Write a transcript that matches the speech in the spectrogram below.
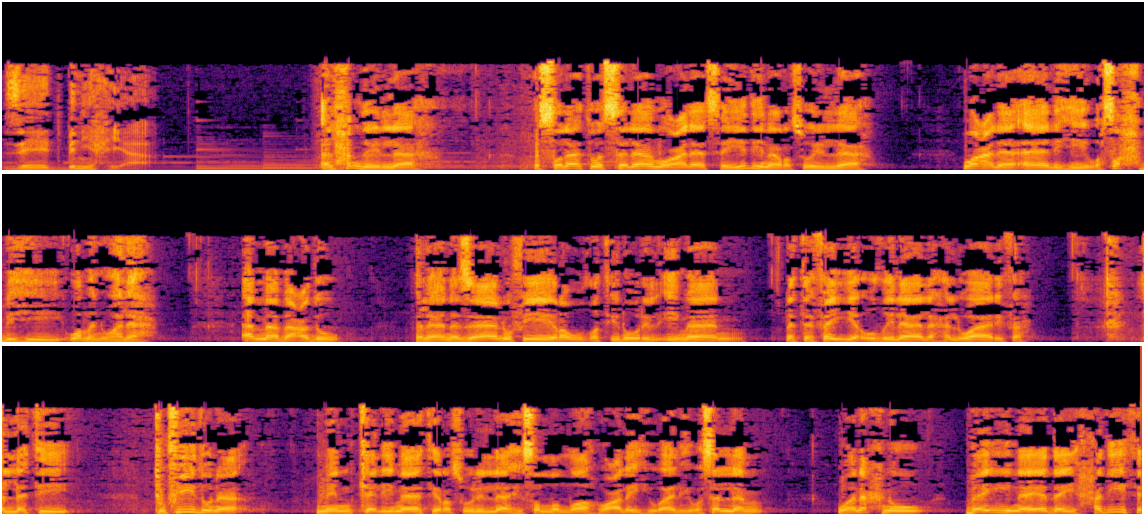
زيد بن يحيى. الحمد لله والصلاة والسلام على سيدنا رسول الله وعلى آله وصحبه ومن والاه. أما بعد فلا نزال في روضة نور الإيمان نتفيأ ظلالها الوارفة التي تفيدنا من كلمات رسول الله صلى الله عليه وآله وسلم ونحن بين يدي حديث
